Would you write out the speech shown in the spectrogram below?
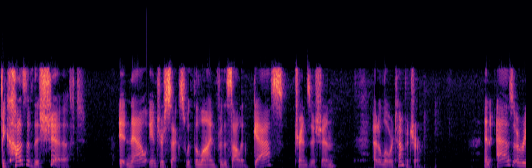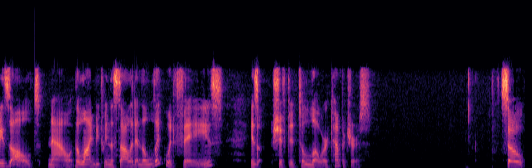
Because of this shift, it now intersects with the line for the solid gas transition at a lower temperature. And as a result, now the line between the solid and the liquid phase is shifted to lower temperatures. So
